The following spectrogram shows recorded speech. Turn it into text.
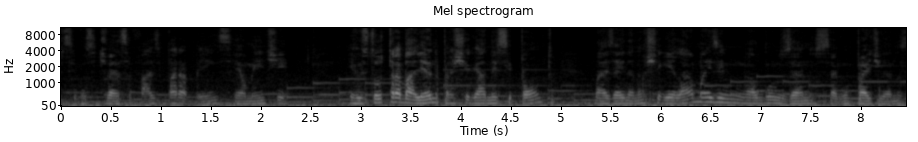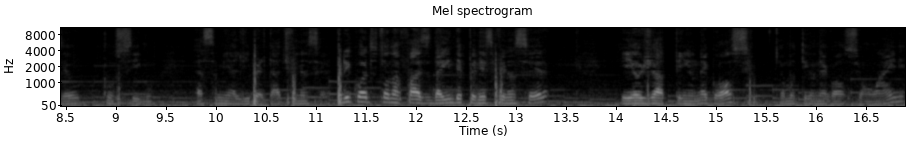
se você tiver nessa fase, parabéns, realmente eu estou trabalhando para chegar nesse ponto, mas ainda não cheguei lá, mas em alguns anos, algum par de anos, eu consigo essa minha liberdade financeira. Por enquanto estou na fase da independência financeira, eu já tenho negócio, eu montei um negócio online,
